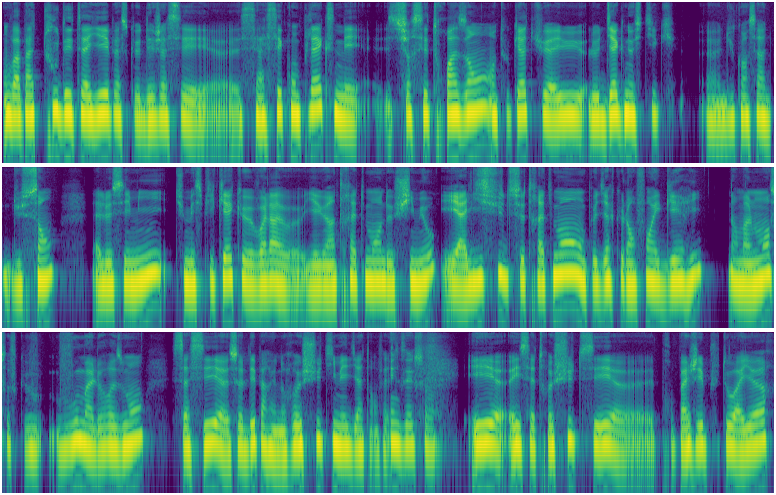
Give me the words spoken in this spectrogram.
On va pas tout détailler parce que déjà c'est euh, c'est assez complexe, mais sur ces trois ans, en tout cas, tu as eu le diagnostic du cancer du sang, la leucémie. Tu m'expliquais que voilà, il y a eu un traitement de chimio et à l'issue de ce traitement, on peut dire que l'enfant est guéri normalement, sauf que vous malheureusement, ça s'est euh, soldé par une rechute immédiate en fait. Exactement. Et, euh, et cette rechute s'est euh, propagée plutôt ailleurs,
